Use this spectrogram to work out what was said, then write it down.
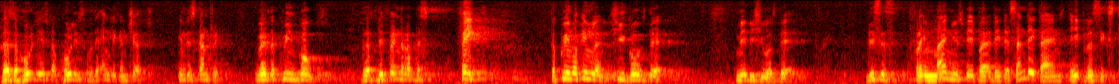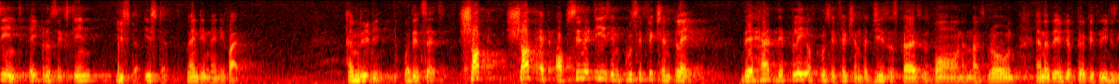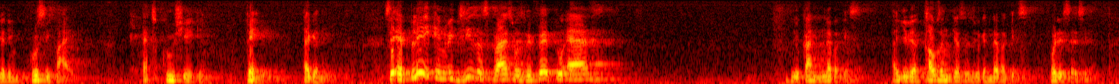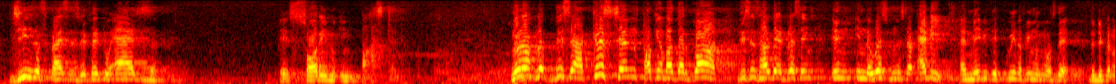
That's the holiest of holies for the Anglican Church in this country, where the Queen goes, the defender of the faith, the Queen of England, she goes there. Maybe she was there. This is from in my newspaper dated Sunday Times, April 16th, April 16th, Easter, Easter, 1995. I'm reading what it says. Shock, shock at obscenities in crucifixion play. They had the play of crucifixion that Jesus Christ is born and has grown, and at the age of 33 he's getting crucified. Excruciating, pain, agony. See, a play in which Jesus Christ was referred to as, you can never guess. I give you a thousand guesses, you can never guess what it says here. Jesus Christ is referred to as a sorry looking bastard. No, no, look, these are uh, Christians talking about their God. This is how they're addressing in, in the Westminster Abbey. And maybe the Queen of England was there, the different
